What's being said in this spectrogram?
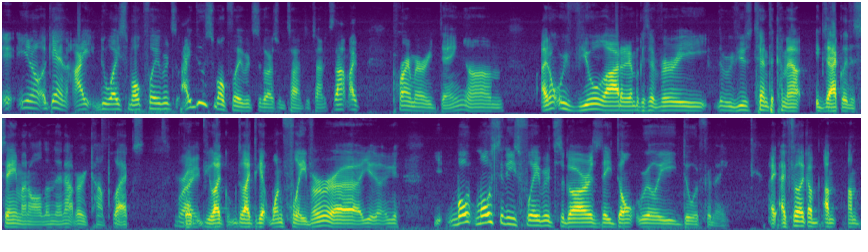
i you know, again, I do I smoke flavored. I do smoke flavored cigars from time to time. It's not my primary thing. Um, I don't review a lot of them because they're very. The reviews tend to come out exactly the same on all of them. They're not very complex. But Right. if you like like to get one flavor, uh, you know, you, you, mo- most of these flavored cigars they don't really do it for me. I, I feel like I'm, I'm I'm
